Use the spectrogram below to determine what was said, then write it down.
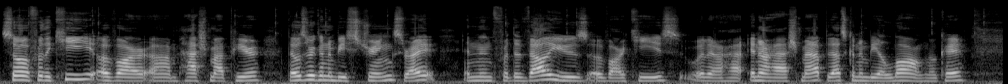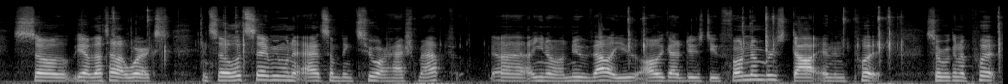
So for the key of our um, hash map here, those are going to be strings, right? And then for the values of our keys in our, in our hash map, that's going to be a long, okay? So yeah, that's how it works. And so let's say we want to add something to our hash map, uh, you know, a new value. All we got to do is do phone numbers dot and then put. So we're going to put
